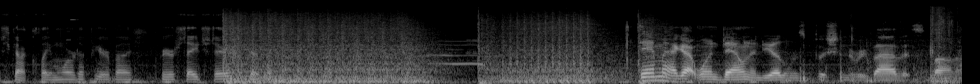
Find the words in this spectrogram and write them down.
Just got Claymored up here by rear stage stairs. Careful. Damn it, I got one down and the other one's pushing to revive it, Sabana.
